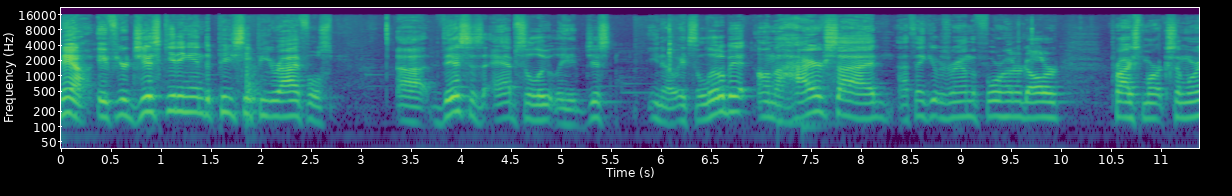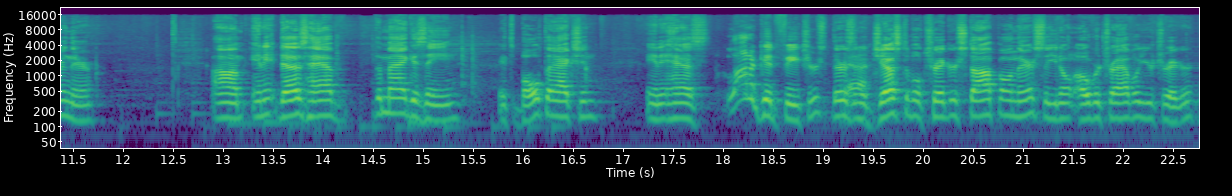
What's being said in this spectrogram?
Now, if you're just getting into PCP rifles, uh, this is absolutely just you know it's a little bit on the higher side. I think it was around the $400 price mark somewhere in there. Um, and it does have the magazine. It's bolt action, and it has a lot of good features. There's an adjustable trigger stop on there, so you don't over travel your trigger.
